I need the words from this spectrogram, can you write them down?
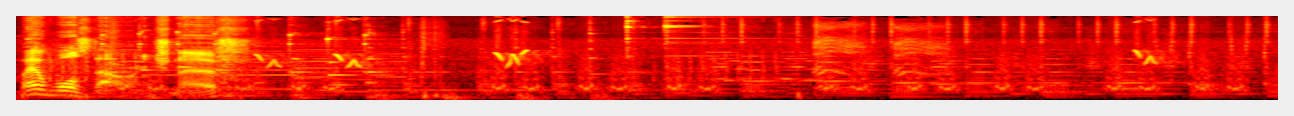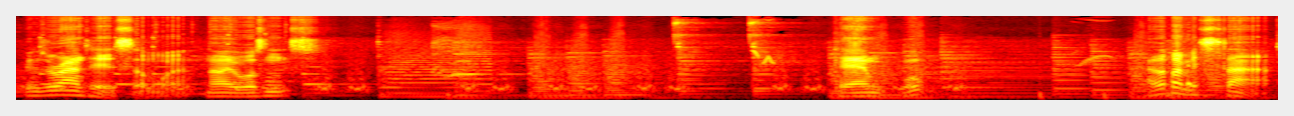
Where was that orange nerve? It was around here somewhere. No, it wasn't. Okay, um, I'm... Oh. How did I miss that?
